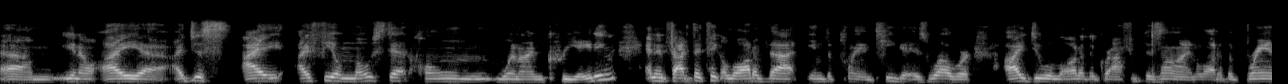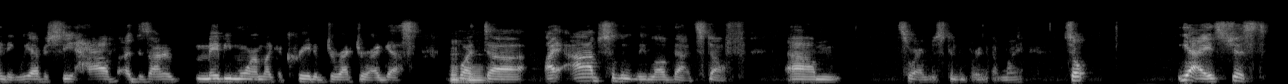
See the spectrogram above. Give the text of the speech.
Um, you know, I uh, I just I I feel most at home when I'm creating, and in fact, I take a lot of that into Plantiga as well, where I do a lot of the graphic design, a lot of the branding. We obviously have a designer, maybe more. I'm like a creative director, I guess, mm-hmm. but uh, I absolutely love that stuff. Um, sorry, I'm just going to bring up my. So, yeah, it's just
